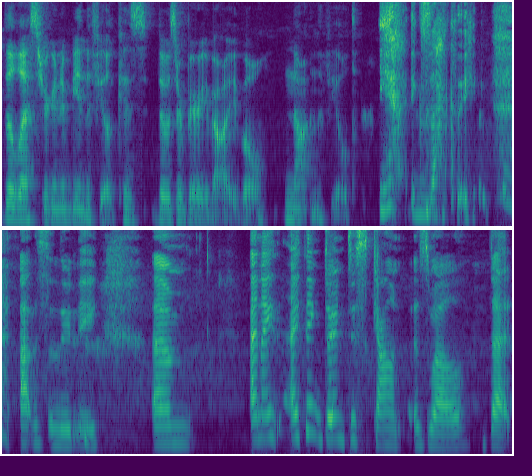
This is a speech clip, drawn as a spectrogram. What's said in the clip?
the less you're going to be in the field because those are very valuable, not in the field. Yeah, exactly. Absolutely. Um, and I, I think don't discount as well that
